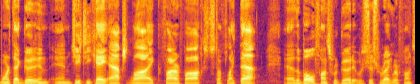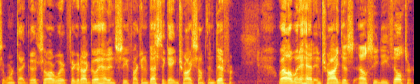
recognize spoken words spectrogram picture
weren't that good in, in GTK apps like Firefox, stuff like that. Uh, the bold fonts were good. It was just regular fonts that weren't that good. So I figured I'd go ahead and see if I can investigate and try something different. Well, I went ahead and tried this LCD filter.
